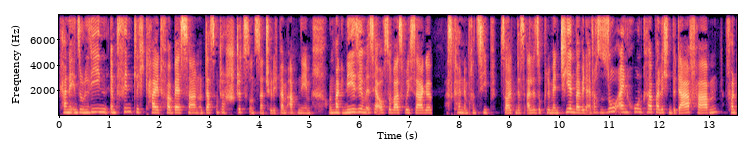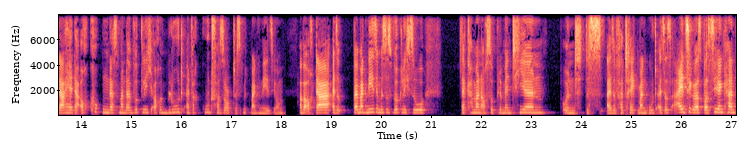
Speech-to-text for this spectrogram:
kann eine Insulinempfindlichkeit verbessern und das unterstützt uns natürlich beim Abnehmen. Und Magnesium ist ja auch sowas, wo ich sage, was können im Prinzip, sollten das alle supplementieren, weil wir da einfach so einen hohen körperlichen Bedarf haben. Von daher da auch gucken, dass man da wirklich auch im Blut einfach gut versorgt ist mit Magnesium. Aber auch da, also bei Magnesium ist es wirklich so, da kann man auch supplementieren und das, also verträgt man gut. Also das Einzige, was passieren kann,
